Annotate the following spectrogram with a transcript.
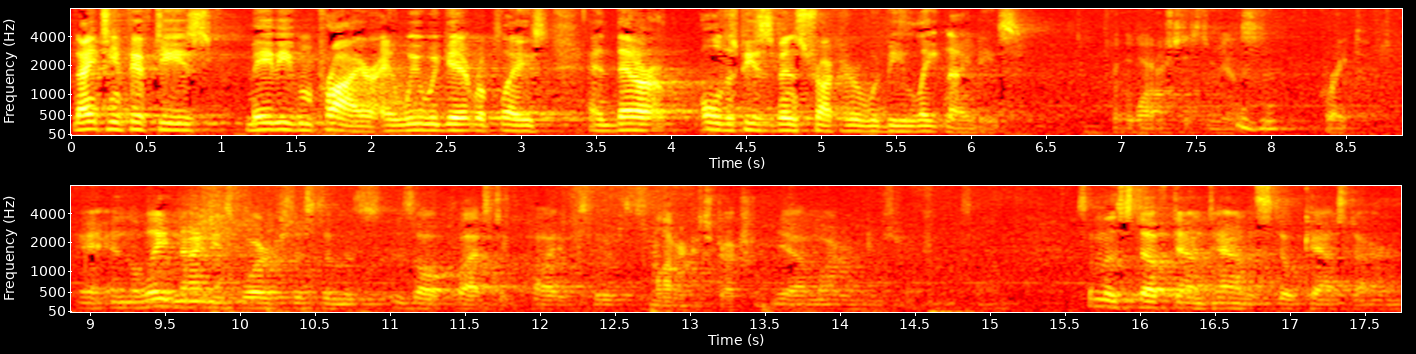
1950s, maybe even prior, and we would get it replaced, and then our oldest pieces of infrastructure would be late 90s. For the water system, yes. Mm-hmm. Great. And and the late nineties water system is, is all plastic pipes. so it's, Modern construction. yeah, modern construction. so. Some of the stuff downtown is still cast iron.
